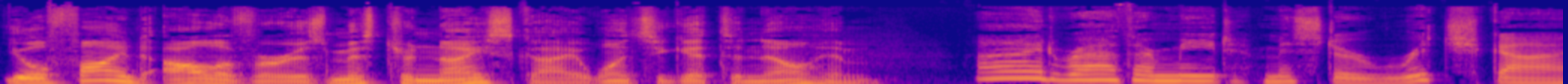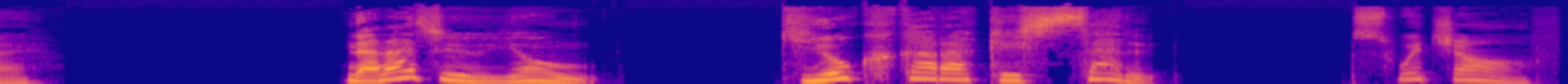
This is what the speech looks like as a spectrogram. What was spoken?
You'll find Oliver is Mr. Nice Guy once you get to know him. I'd rather meet Mr. Rich Guy. 74記憶から消し去る Switch off.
